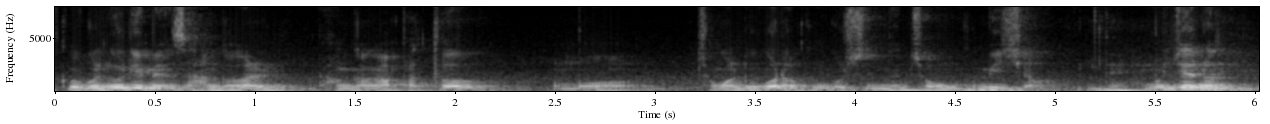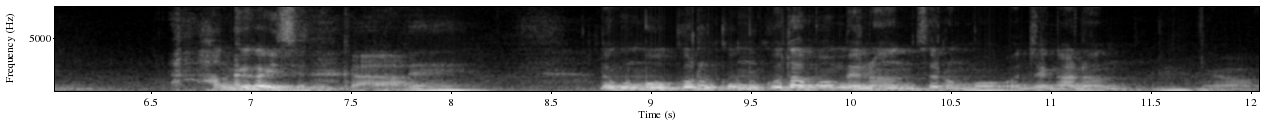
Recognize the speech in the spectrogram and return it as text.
그걸 누리면서 한강을, 한강 아파트, 뭐, 정말 누구나 꿈꿀 수 있는 좋은 꿈이죠. 네. 문제는 한계가 있으니까. 네. 근데 그뭐 그런 꿈을 꾸다 보면은 저는 뭐 언젠가는 음. 어,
